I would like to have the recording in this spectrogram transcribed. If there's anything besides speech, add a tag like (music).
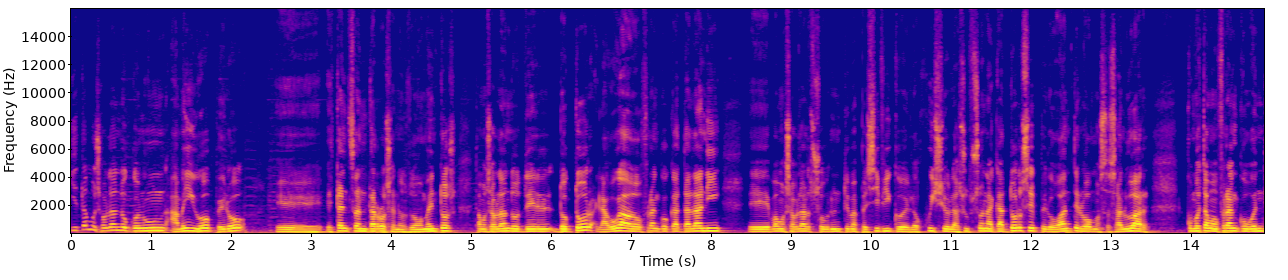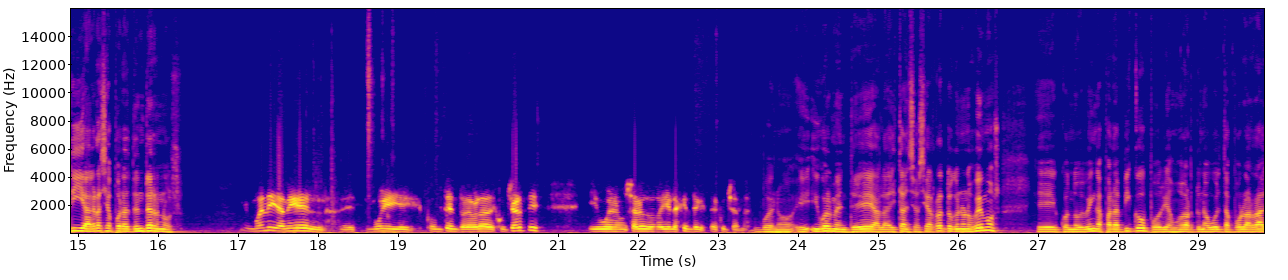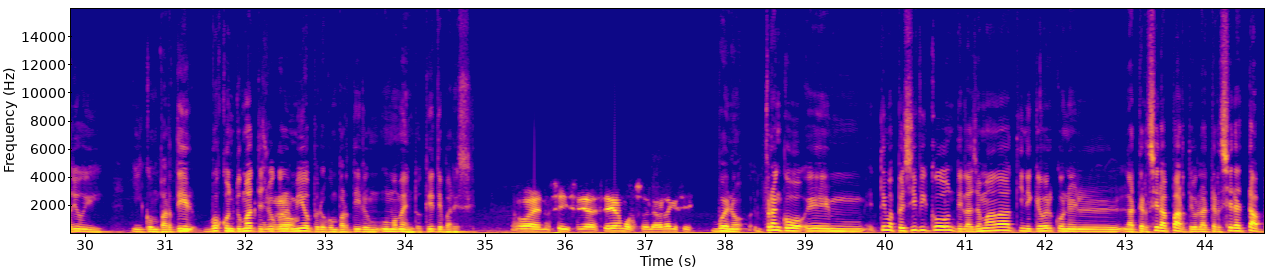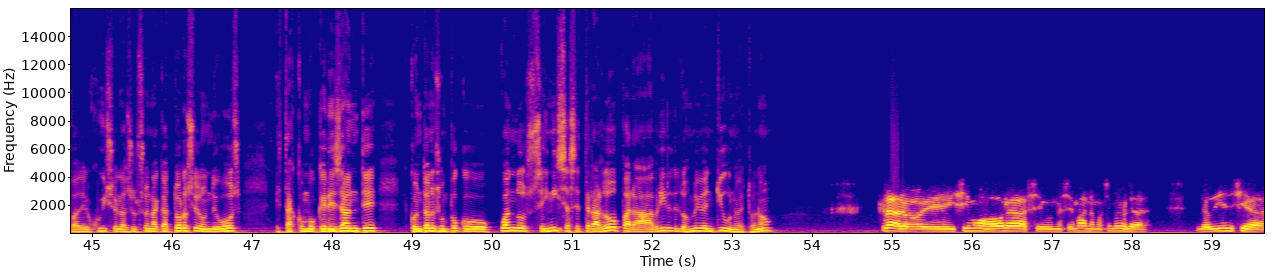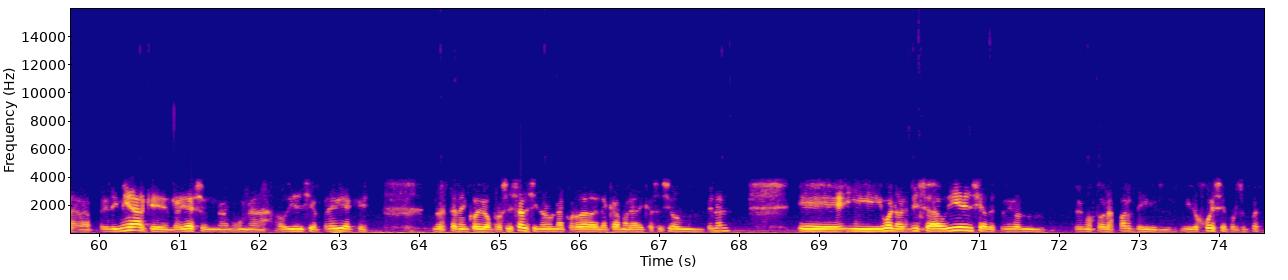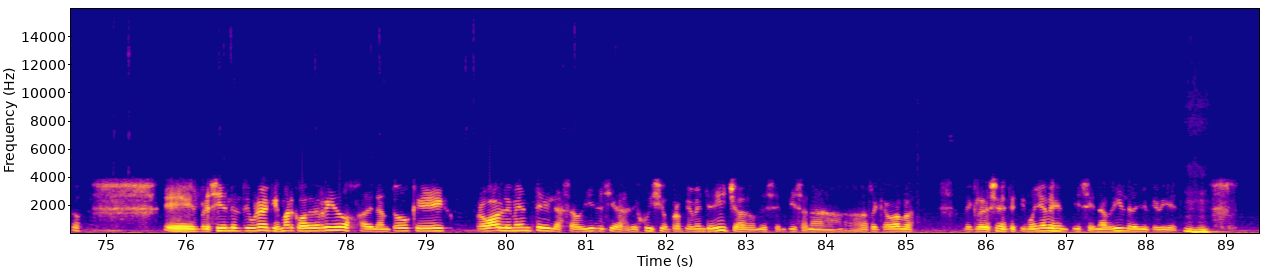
Y estamos hablando con un amigo, pero eh, está en Santa Rosa en estos momentos. Estamos hablando del doctor, el abogado Franco Catalani. Eh, vamos a hablar sobre un tema específico de los juicios de la subzona 14, pero antes lo vamos a saludar. ¿Cómo estamos, Franco? Buen día, gracias por atendernos. Buen día, Miguel. Muy contento, la verdad, de escucharte y bueno, un saludo ahí a la gente que está escuchando. Bueno, igualmente, eh, a la distancia, hacía rato que no nos vemos. Eh, cuando vengas para Pico podríamos darte una vuelta por la radio y, compartir, vos con tu mate, yo con el mío, pero compartir un, momento. ¿Qué te parece? Bueno, sí, sería, sería, hermoso, la verdad que sí. Bueno, Franco, eh, tema específico de la llamada tiene que ver con el, la tercera parte o la tercera etapa del juicio de la subzona 14, donde vos estás como querellante contanos un poco cuándo se inicia, se trasladó para abril del 2021 esto, ¿no? Claro, eh, hicimos ahora hace una semana más o menos la, audiencia preliminar, que en realidad es una, audiencia previa que no está en Código Procesal, sino en una acordada de la Cámara de Casación Penal. Eh, y bueno, en esa audiencia donde estuvieron, estuvimos todas las partes y los jueces, por supuesto, el presidente del tribunal, que es Marcos Aguerrido, adelantó que probablemente las audiencias de juicio propiamente dichas, donde se empiezan a, recabar las declaraciones testimoniales, empiecen en abril del año que viene.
